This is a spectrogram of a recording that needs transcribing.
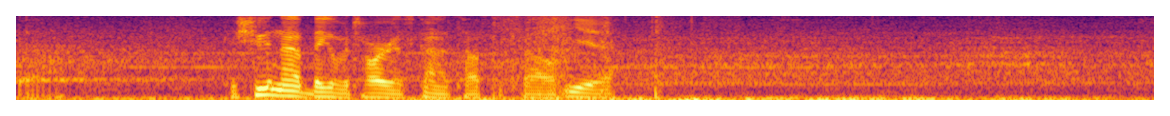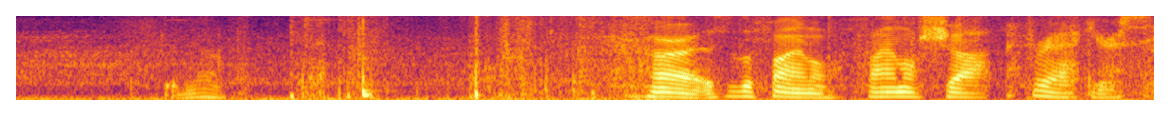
Yeah. Cause shooting that big of a target is kind of tough to tell. Yeah. Good enough. All right, this is the final, final shot for accuracy.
